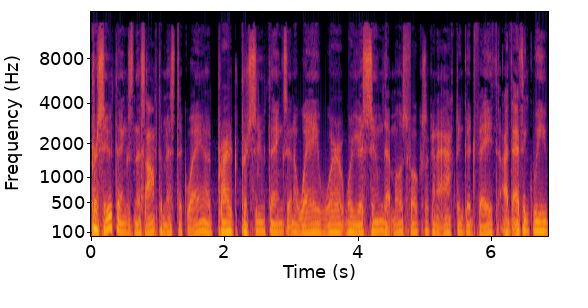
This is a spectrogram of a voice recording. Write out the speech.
pursue things in this optimistic way, uh, try to pursue things in a way where, where you assume that most folks are going to act in good faith, I, I think we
